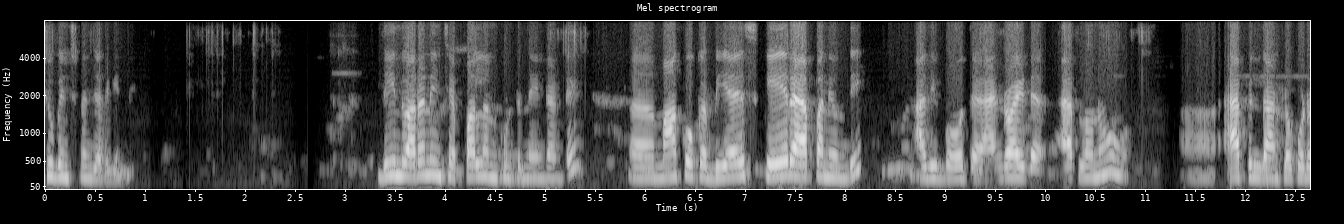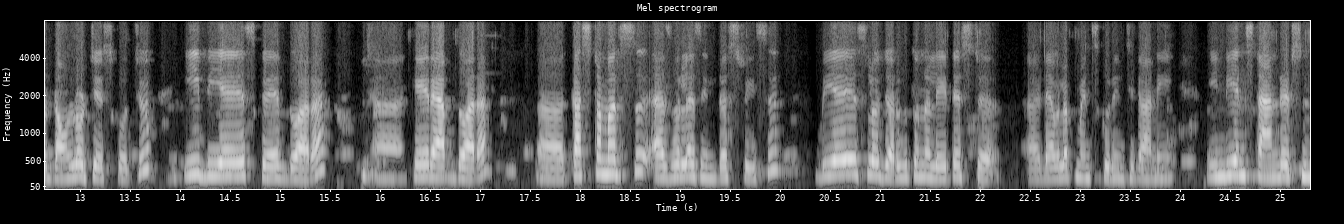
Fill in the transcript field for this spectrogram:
చూపించడం జరిగింది. దీని ద్వారా నేను చెప్పాలనుకుంటుంది ఏంటంటే మాకు ఒక బిఐఎస్ కేర్ యాప్ అని ఉంది. అది బోత్ ఆండ్రాయిడ్ యాప్లోను యాపిల్ దాంట్లో కూడా డౌన్లోడ్ చేసుకోవచ్చు. ఈ బిఐఎస్ కేర్ ద్వారా కేర్ యాప్ ద్వారా customers as well as industries బిఐఎస్లో జరుగుతున్న లేటెస్ట్ డెవలప్మెంట్స్ గురించి కానీ ఇండియన్ స్టాండర్డ్స్ని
